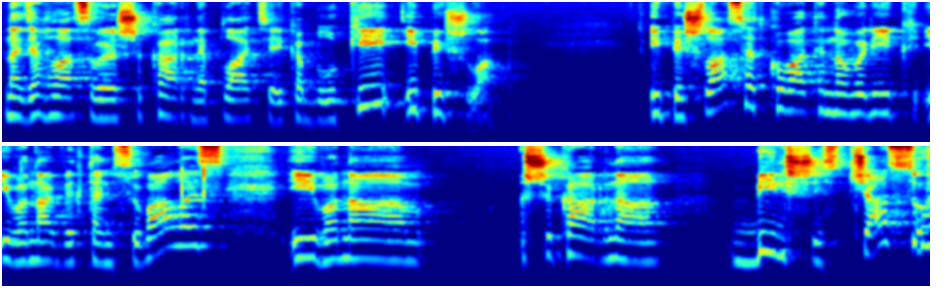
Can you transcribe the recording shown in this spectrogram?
надягла своє шикарне плаття і каблуки і пішла. І пішла святкувати Новий рік, і вона відтанцювалась, і вона шикарна більшість часу,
